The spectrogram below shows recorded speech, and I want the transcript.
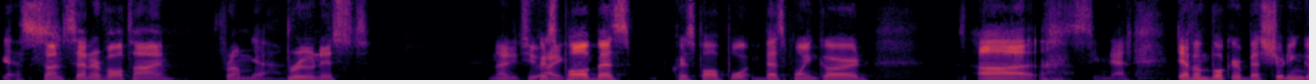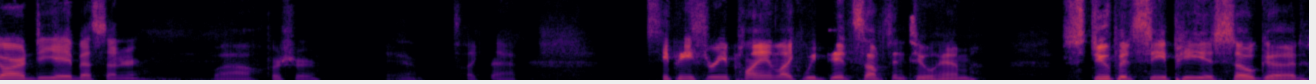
Yes. Sun center of all time from Yeah. Brunist, ninety two. Chris Paul, best Chris Paul, best point guard. Uh, Steve Nash, Devin Booker, best shooting guard. Da, best center Wow, for sure. yeah, it's like that. CP3 playing like we did something to him. Stupid CP is so good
